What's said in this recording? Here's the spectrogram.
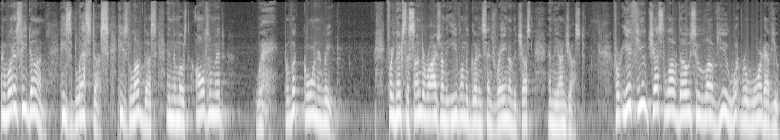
And what has He done? He's blessed us, He's loved us in the most ultimate way. But look, go on and read. For He makes the sun to rise on the evil and the good and sends rain on the just and the unjust. For if you just love those who love you, what reward have you?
